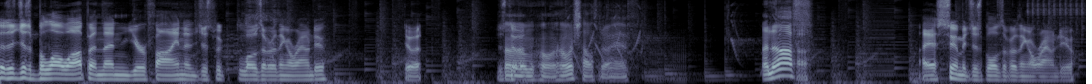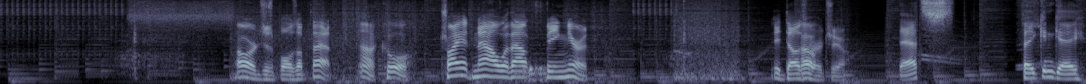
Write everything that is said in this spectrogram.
Does it just blow up and then you're fine and it just blows everything around you? Do it. Just do Um, it. hold on. How much health do I have? Enough. I assume it just blows everything around you. Oh, Or it just blows up that. Oh, cool. Try it now without being near it. It does Oh. hurt you. That's fake and gay.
